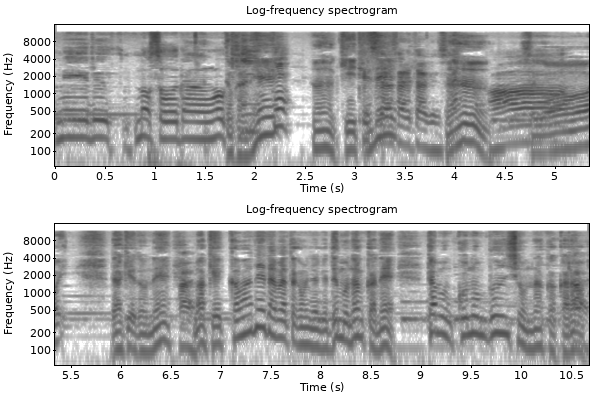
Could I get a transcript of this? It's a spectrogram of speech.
メールの相談をとか聞いて、ね。うん、聞いてね。決断されたわけですね。うん。すあごい。だけどね、はいまあ結果はね、ダメだったかもしれないけど、でもなんかね、多分この文章の中から、はい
